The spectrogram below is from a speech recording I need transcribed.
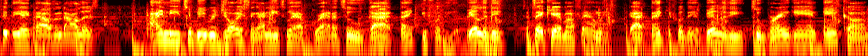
fifty-eight thousand dollars. I need to be rejoicing. I need to have gratitude. God, thank you for the ability to take care of my family. God, thank you for the ability to bring in income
